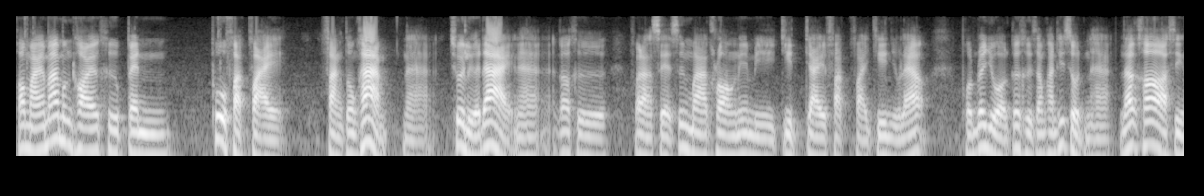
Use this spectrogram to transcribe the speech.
ความหมายม้าเมืองทอยก็คือเป็นผู้ฝักใฝ่ฝั่งตรงข้ามนะฮะช่วยเหลือได้นะฮะก็คือฝรั่งเศสซึ่งมาครองนี่มีจิตใจฝักใฝ่จีนอยู่แล้ว ผลประโยชน์ก็คือสำคัญที่สุดนะฮะแล้วก็สิ่ง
